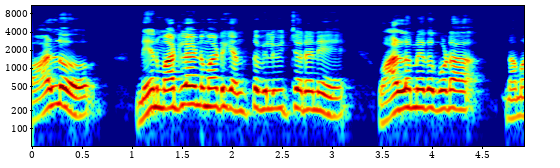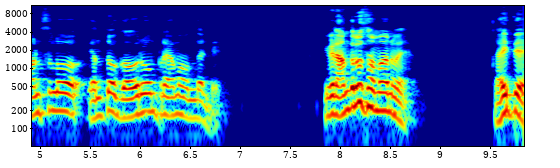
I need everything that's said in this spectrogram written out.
వాళ్ళు నేను మాట్లాడిన మాటకి ఎంత విలువ ఇచ్చారని వాళ్ళ మీద కూడా నా మనసులో ఎంతో గౌరవం ప్రేమ ఉందండి. ఇక్కడ అందరూ సమానమే. అయితే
